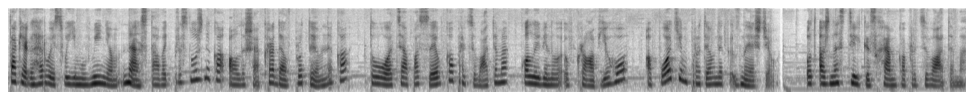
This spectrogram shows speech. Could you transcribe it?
Так як герой своїм вмінням не ставить прислужника, а лише краде в противника, то ця пасивка працюватиме, коли він вкрав його, а потім противник знищив. От аж настільки схемка працюватиме.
